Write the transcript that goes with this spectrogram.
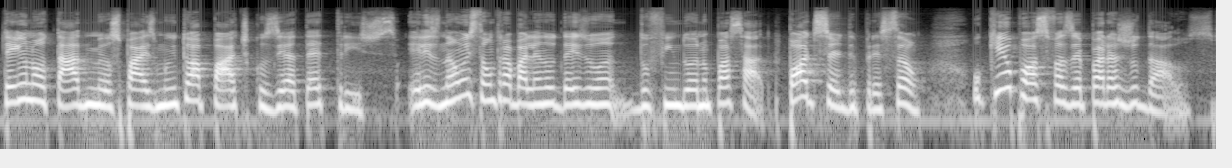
Tenho notado meus pais muito apáticos e até tristes. Eles não estão trabalhando desde o do fim do ano passado. Pode ser depressão? O que eu posso fazer para ajudá-los?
